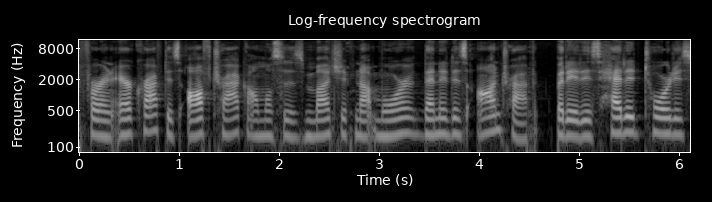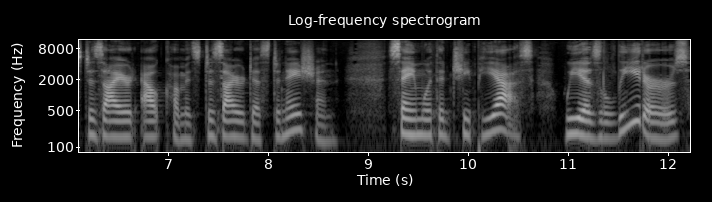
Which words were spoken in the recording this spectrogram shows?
for an aircraft is off track almost as much, if not more, than it is on track, but it is headed toward its desired outcome, its desired destination. Same with a GPS. We as leaders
